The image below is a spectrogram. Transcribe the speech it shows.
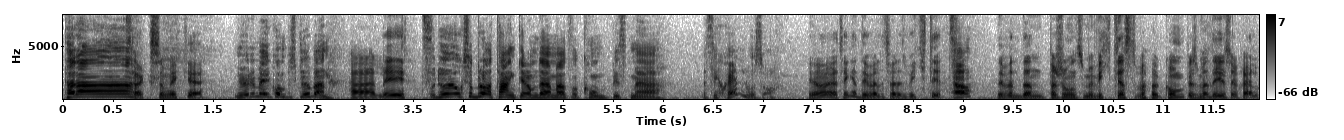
Tada! Tack så mycket. Nu är du med i kompisklubben. Härligt. Och du har också bra tankar om det här med att vara kompis med, med sig själv och så. Ja, jag tänker att det är väldigt, väldigt viktigt. Ja. Det är väl den person som är viktigast att vara kompis med, det är ju sig själv.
